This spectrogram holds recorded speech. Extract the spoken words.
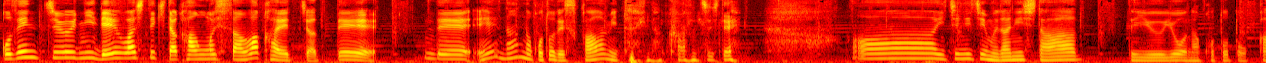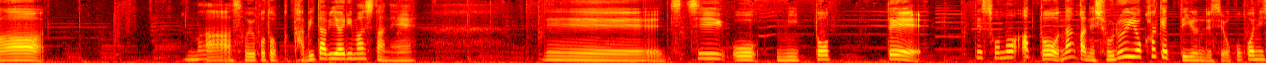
午前中に電話してきた看護師さんは帰っちゃってで、え、何のことですか？みたいな感じで、ああ、一日無駄にしたっていうようなこととか、まあ、そういうことたびたびありましたね。で、父を見とって、で、その後、なんかね、書類を書けって言うんですよ。ここに、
